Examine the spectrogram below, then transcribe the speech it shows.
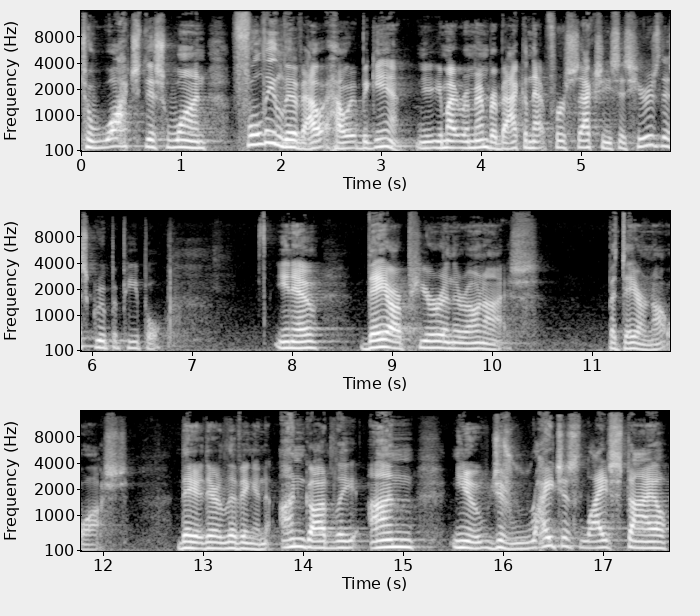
to watch this one fully live out how it began. You, you might remember back in that first section he says here's this group of people. You know they are pure in their own eyes but they are not washed they, they're living an ungodly, un, you know, just righteous lifestyle,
